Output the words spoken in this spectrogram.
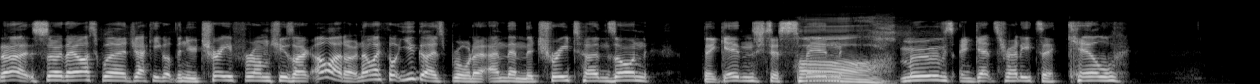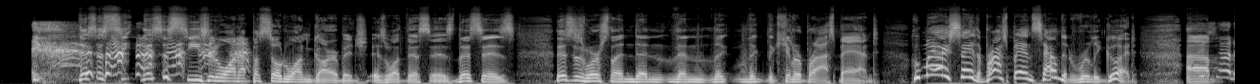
Uh, so they ask where Jackie got the new tree from. She's like, "Oh, I don't know. I thought you guys brought it." And then the tree turns on, begins to spin, Oh. moves, and gets ready to kill. this is this is season one, episode one garbage. Is what this is. This is this is worse than than than the the, the killer brass band. Who may I say, the brass band sounded really good. Um, not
